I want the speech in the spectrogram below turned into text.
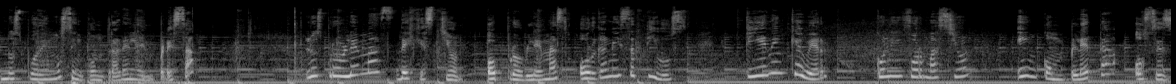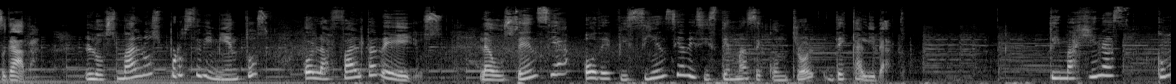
nos podemos encontrar en la empresa? Los problemas de gestión o problemas organizativos tienen que ver con información incompleta o sesgada, los malos procedimientos o la falta de ellos, la ausencia o deficiencia de sistemas de control de calidad. ¿Te imaginas cómo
